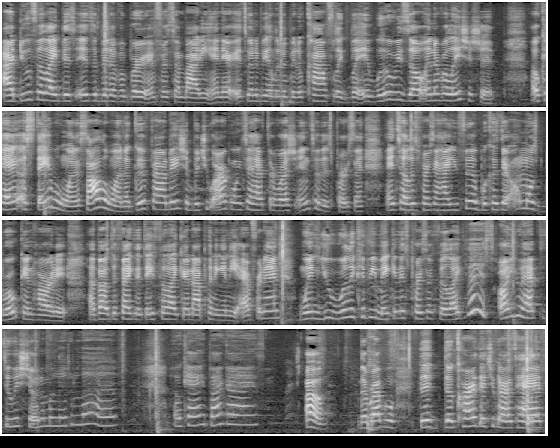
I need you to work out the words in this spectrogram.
I do feel like this is a bit of a burden for somebody, and there is going to be a little bit of conflict, but it will result in a relationship. Okay? A stable one, a solid one, a good foundation, but you are going to have to rush into this person and tell this person how you feel because they're almost brokenhearted about the fact that they feel like you're not putting any effort in when you really could be making this person feel like this. All you have to do is show them a little love. Okay? Bye, guys. Oh, the rebel the the card that you guys had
